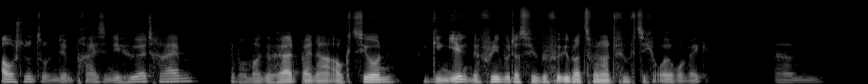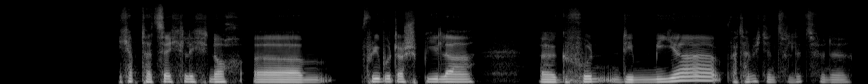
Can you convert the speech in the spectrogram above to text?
ausnutzen und den Preis in die Höhe treiben. Ich habe auch mal gehört, bei einer Auktion ging irgendeine Freebooters-Figur für über 250 Euro weg. Ähm, ich habe tatsächlich noch ähm, Freebooter-Spieler äh, gefunden, die mir, was habe ich denn zuletzt für eine,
